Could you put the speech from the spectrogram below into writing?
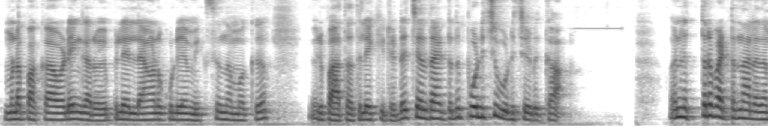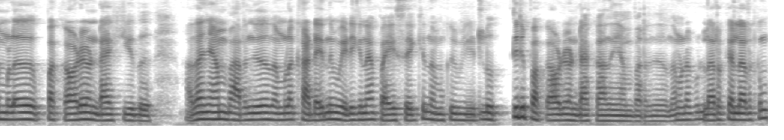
നമ്മുടെ പക്കാവടയും കറിവേപ്പില എല്ലാം കൂടെ കൂടിയ മിക്സ് നമുക്ക് ഒരു പാത്രത്തിലേക്ക് ഇട്ടിട്ട് ചെറുതായിട്ടൊന്ന് പൊടിച്ച് പൊടിച്ചെടുക്കാം. അവന് എത്ര പെട്ടെന്നല്ല നമ്മൾ പക്കവട ഉണ്ടാക്കിയത്? അതാ ഞാൻ പറഞ്ഞത് നമ്മൾ കടയിൽ നിന്ന് മേടിക്കുന്ന പൈസയ്ക്ക് നമുക്ക് വീട്ടിൽ ഒത്തിരി പക്കവട ഉണ്ടാക്കാമെന്ന് ഞാൻ പറഞ്ഞത്. നമ്മുടെ പിള്ളേർക്ക് എല്ലാവർക്കും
